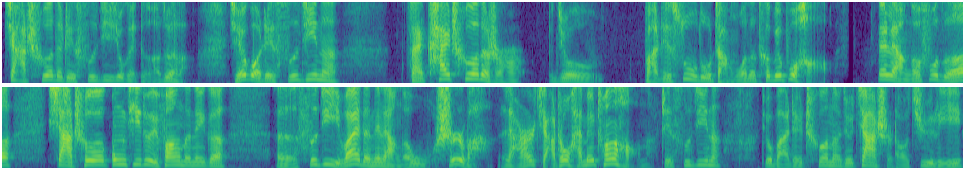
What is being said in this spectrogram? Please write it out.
驾车的这司机就给得罪了。结果这司机呢，在开车的时候就把这速度掌握的特别不好。那两个负责下车攻击对方的那个。呃，司机以外的那两个武士吧，俩人甲胄还没穿好呢。这司机呢，就把这车呢就驾驶到距离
